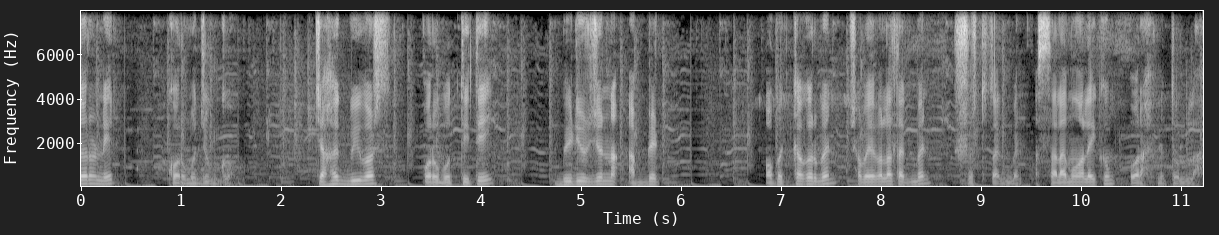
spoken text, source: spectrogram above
ধরনের কর্মযোগ্য চাহক বিভার্স পরবর্তীতে ভিডিওর জন্য আপডেট অপেক্ষা করবেন। সবাই ভালো থাকবেন, সুস্থ থাকবেন। আসসালামু আলাইকুম ও রহমতুল্লাহ।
